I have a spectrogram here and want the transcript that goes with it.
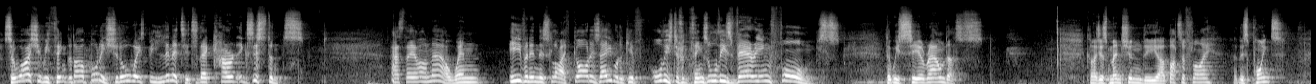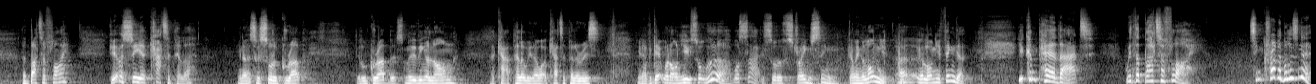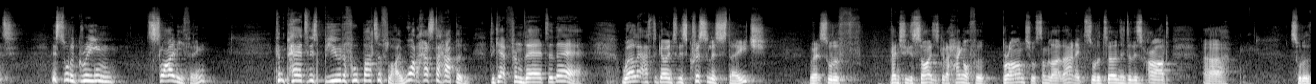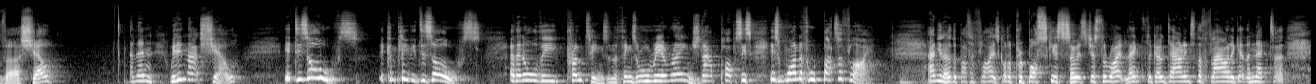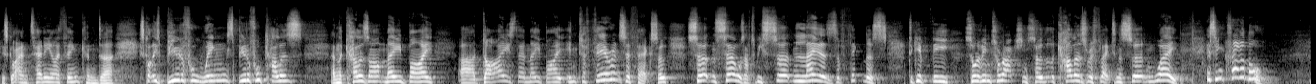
So, why should we think that our bodies should always be limited to their current existence as they are now, when even in this life, God is able to give all these different things, all these varying forms that we see around us? Can I just mention the uh, butterfly at this point? The butterfly. If you ever see a caterpillar, you know, it's a sort of grub, little grub that's moving along. A caterpillar, we know what a caterpillar is. You ever get one on you, sort of, what's that? It's sort of strange thing going along you, uh, along your finger. You compare that with the butterfly. It's incredible, isn't it? This sort of green, slimy thing compared to this beautiful butterfly. What has to happen to get from there to there? Well, it has to go into this chrysalis stage where it sort of eventually decides it's going to hang off a branch or something like that, and it sort of turns into this hard uh, sort of uh, shell. And then within that shell, it dissolves. It completely dissolves. And then all the proteins and the things are all rearranged. Now pops this, this wonderful butterfly. And you know, the butterfly has got a proboscis, so it's just the right length to go down into the flower to get the nectar. It's got antennae, I think, and uh, it's got these beautiful wings, beautiful colours. And the colours aren't made by uh, dyes, they're made by interference effects. So certain cells have to be certain layers of thickness to give the sort of interaction so that the colours reflect in a certain way. It's incredible.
